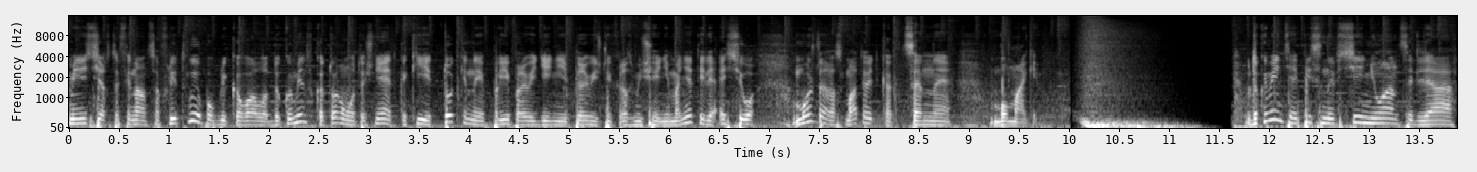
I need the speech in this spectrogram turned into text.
Министерство финансов Литвы опубликовало документ, в котором уточняет, какие токены при проведении первичных размещений монет или ICO можно рассматривать как ценные бумаги. В документе описаны все нюансы для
